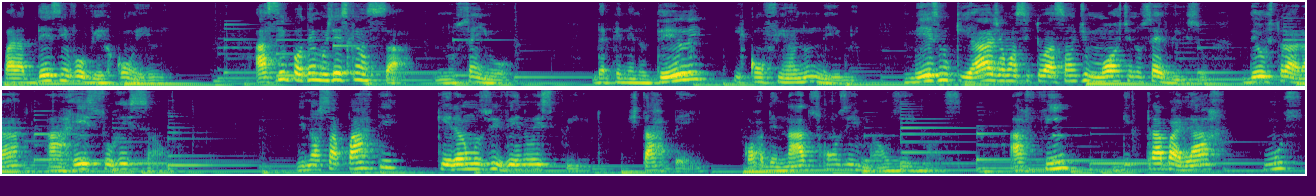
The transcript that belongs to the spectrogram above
para desenvolver com Ele. Assim podemos descansar no Senhor, dependendo dele e confiando nele. Mesmo que haja uma situação de morte no serviço, Deus trará a ressurreição. De nossa parte, queiramos viver no Espírito, estar bem, coordenados com os irmãos e irmãs, a fim de trabalharmos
